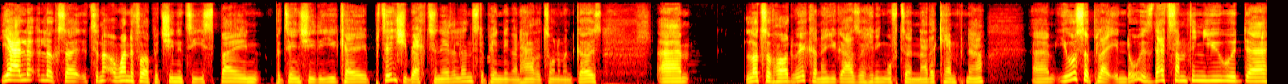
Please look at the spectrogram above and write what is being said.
yeah, look, look, so it's an, a wonderful opportunity. Spain, potentially the UK, potentially back to Netherlands, depending on how the tournament goes. Um, lots of hard work. I know you guys are heading off to another camp now. Um, you also play indoor. Is that something you would uh,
